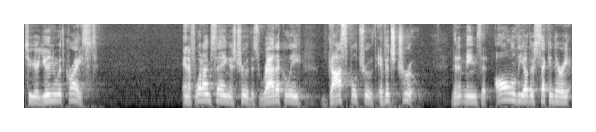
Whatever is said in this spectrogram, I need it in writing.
to your union with Christ. And if what I'm saying is true, this radically gospel truth, if it's true, then it means that all the other secondary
